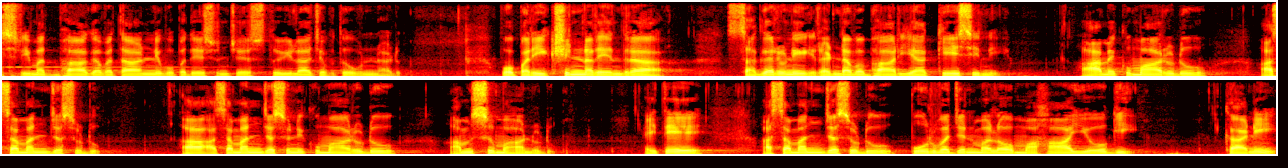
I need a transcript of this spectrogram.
శ్రీమద్భాగవతాన్ని ఉపదేశం చేస్తూ ఇలా చెబుతూ ఉన్నాడు. ఓ పరీక్షిన్నరేంద్ర సగరుని రెండవ భార్య కేసిని ఆమె కుమారుడు అసమంజసుడు ఆ అసమంజసుని కుమారుడు అంశుమానుడు. అయితే అసమంజసుడు పూర్వజన్మలో మహాయోగి కానీ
